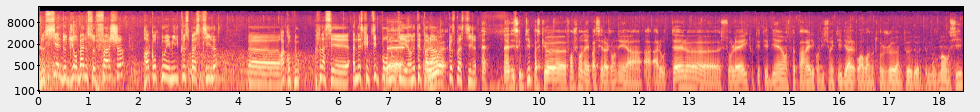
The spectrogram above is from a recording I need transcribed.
Le ciel de Durban se fâche. Raconte-nous, Émile, que se passe-t-il? Euh, Raconte-nous. Là, c'est indescriptible pour Ben, nous qui on n'était pas là. ouais. Que se passe-t-il? Indescriptible parce que franchement on avait passé la journée à, à- à l'hôtel, euh, soleil, tout était bien, on se préparait, les conditions étaient idéales pour avoir notre jeu, un peu de, de mouvement aussi.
